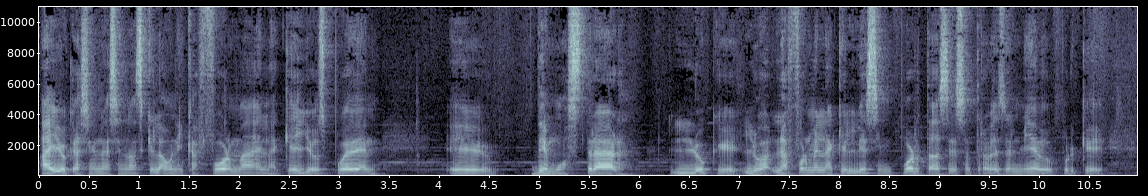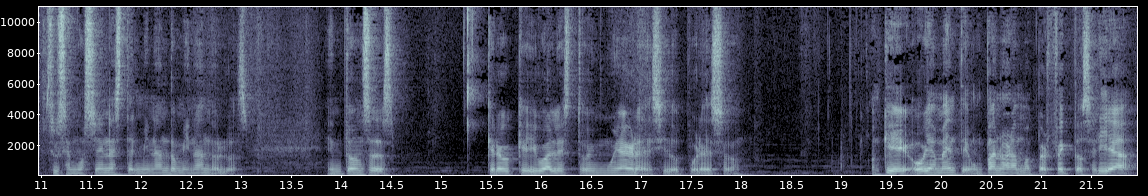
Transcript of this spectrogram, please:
hay ocasiones en las que la única forma en la que ellos pueden eh, demostrar lo que, la forma en la que les importas es a través del miedo, porque sus emociones terminan dominándolos. Entonces, creo que igual estoy muy agradecido por eso. Aunque obviamente un panorama perfecto sería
